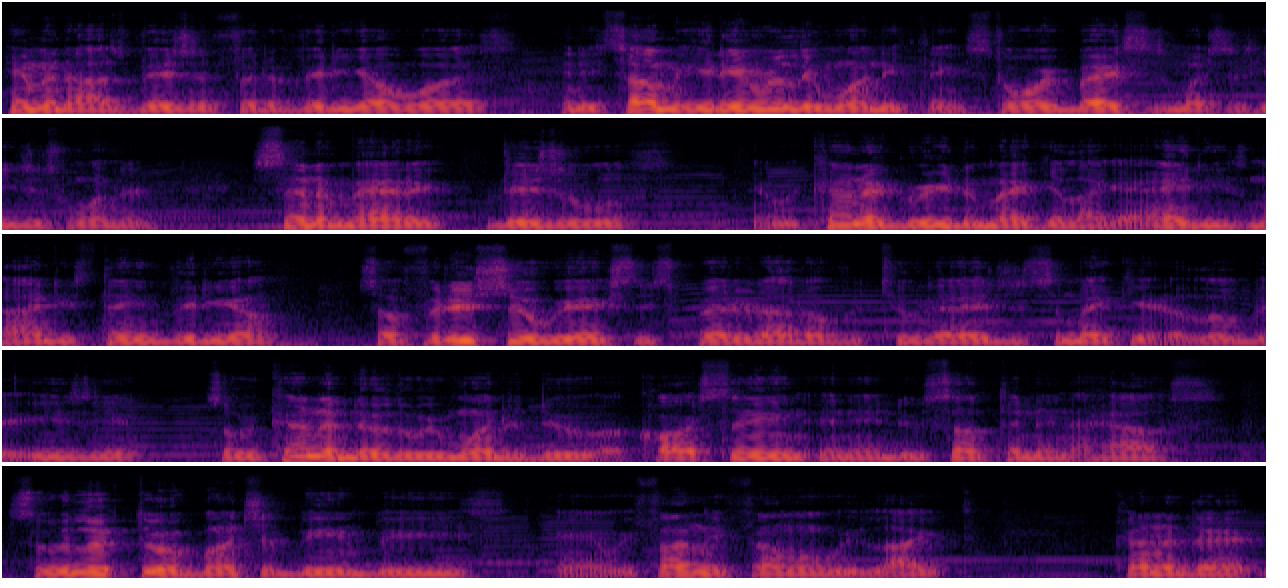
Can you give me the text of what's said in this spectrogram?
him and I's vision for the video was. And he told me he didn't really want anything story-based as much as he just wanted cinematic visuals. And we kind of agreed to make it like an 80s, 90s themed video. So for this shoot, we actually spread it out over two days just to make it a little bit easier. So we kind of knew that we wanted to do a car scene and then do something in the house. So we looked through a bunch of B&Bs and we finally found one we liked kind of that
